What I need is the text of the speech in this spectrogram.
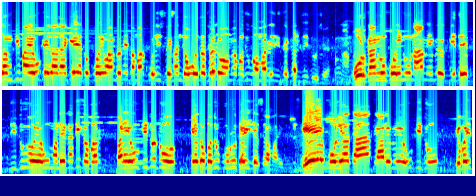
ધમકીમાં એવું કહેતા હતા કે કોઈ વાંધો નહીં, તમારે પોલીસ સ્ટેશન જવું હોય તો અમે બધું અમારી કરી દીધું છે. ઓળખાણનું કોઈનું નામ એમ દીધું એવું મને નથી ખબર, પણ એવું કીધું હતું કે તો બધું પૂરું થઈ જશે અમારી. એ બોલ્યા હતા ત્યારે મેં એવું કીધું કે ભાઈ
